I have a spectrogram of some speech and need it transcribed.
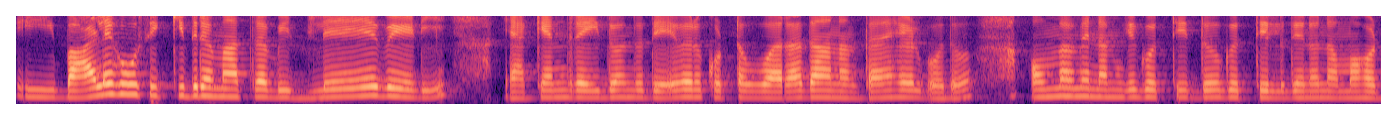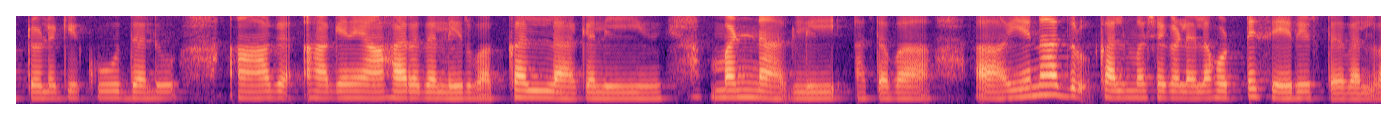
ಈ ಬಾಳೆ ಹೂ ಸಿಕ್ಕಿದರೆ ಮಾತ್ರ ಬಿಡಲೇಬೇಡಿ. ಯಾಕೆಂದರೆ ಇದೊಂದು ದೇವರು ಕೊಟ್ಟ ವರದಾನ ಅಂತಲೇ ಹೇಳ್ಬೋದು. ಒಮ್ಮೊಮ್ಮೆ ನಮಗೆ ಗೊತ್ತಿದ್ದು ಗೊತ್ತಿಲ್ಲದೇನೋ ನಮ್ಮ ಹೊಟ್ಟೊಳಗೆ ಕೂದಲು, ಆಗ, ಹಾಗೆಯೇ ಆಹಾರದಲ್ಲಿರುವ ಕಲ್ಲಾಗಲಿ, ಮಣ್ಣಾಗಲಿ ಅಥವಾ ಏನಾದರೂ ಕಲ್ಮಶಗಳೆಲ್ಲ ಹೊಟ್ಟೆ ಸೇರಿರ್ತವಲ್ವ?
